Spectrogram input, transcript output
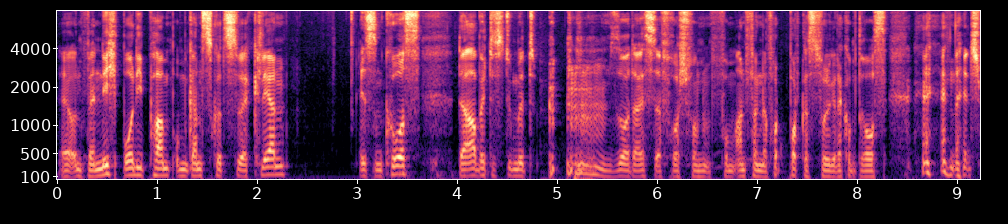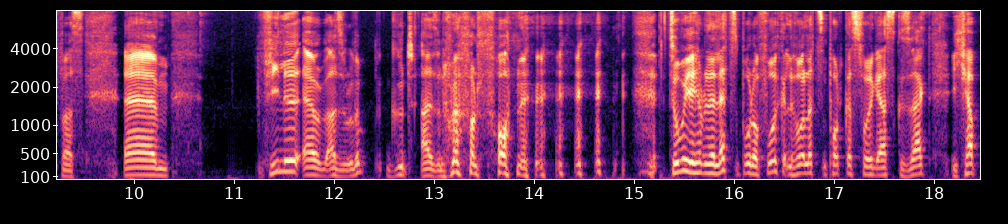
Äh, und wenn nicht, Bodypump, um ganz kurz zu erklären, ist ein Kurs, da arbeitest du mit. so, da ist der Frosch vom, vom Anfang der Podcast-Folge, der kommt raus. Nein, Spaß. Ähm, viele, äh, also gut, also nochmal von vorne. Tobi, ich habe in der letzten oder vor, vorletzten Podcast-Folge erst gesagt, ich habe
